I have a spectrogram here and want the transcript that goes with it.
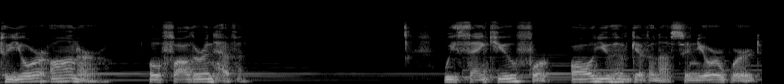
To your honor, O Father in heaven, we thank you for all you have given us in your word,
